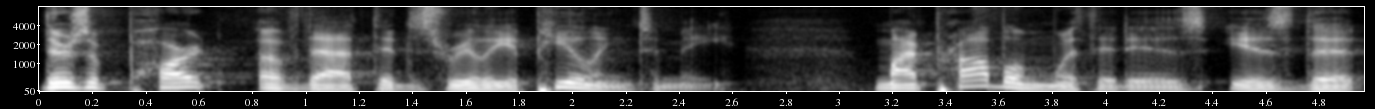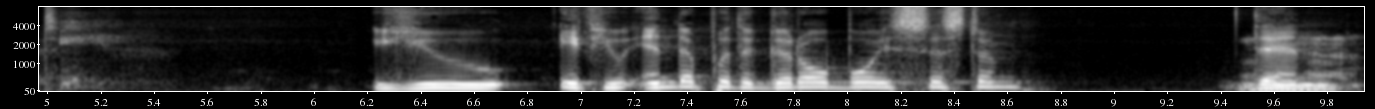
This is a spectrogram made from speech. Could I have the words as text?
there's a part of that that is really appealing to me. My problem with it is is that you if you end up with a good old boy system, then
